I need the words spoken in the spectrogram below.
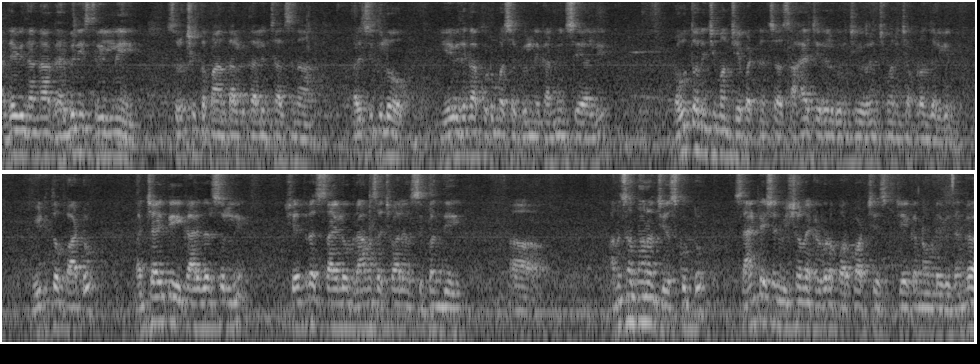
అదేవిధంగా గర్భిణీ స్త్రీల్ని సురక్షిత ప్రాంతాలకు తరలించాల్సిన పరిస్థితిలో ఏ విధంగా కుటుంబ సభ్యుల్ని కన్విన్స్ చేయాలి. ప్రభుత్వం నుంచి మనం చేపట్టిన సహాయ చర్యల గురించి వివరించమని చెప్పడం జరిగింది. వీటితో పాటు పంచాయతీ కార్యదర్శుల్ని క్షేత్రస్థాయిలో గ్రామ సచివాలయం సిబ్బంది అనుసంధానం చేసుకుంటూ శానిటేషన్ విషయంలో ఎక్కడ కూడా పొరపాటు చేసి చేయకుండా ఉండే విధంగా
